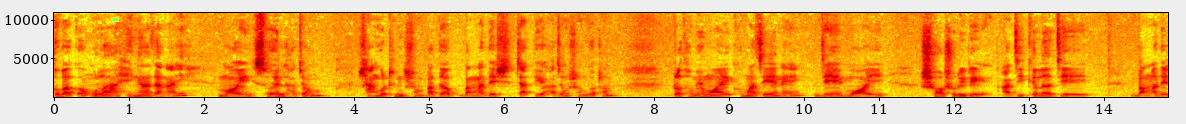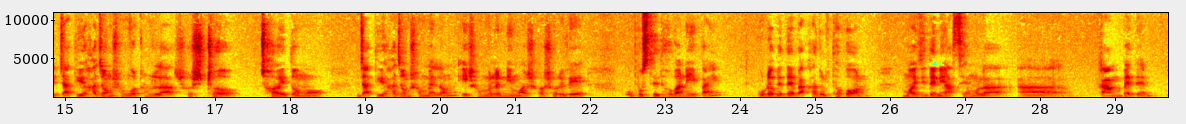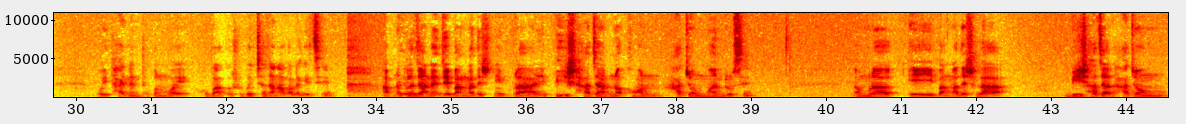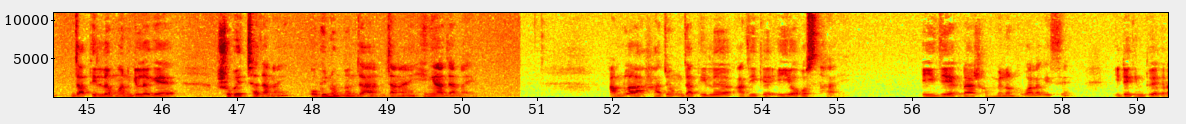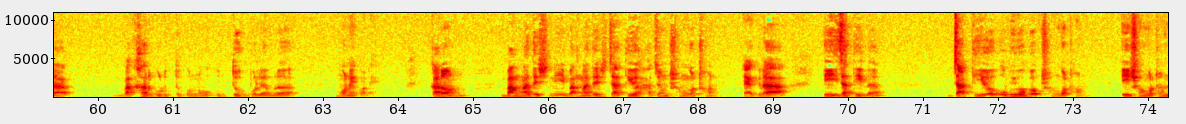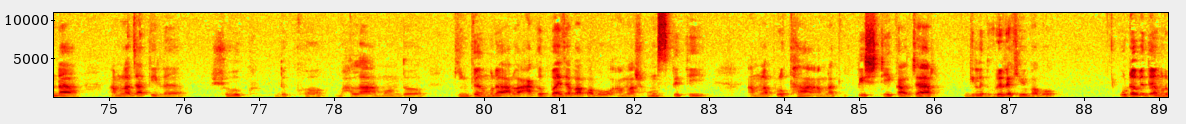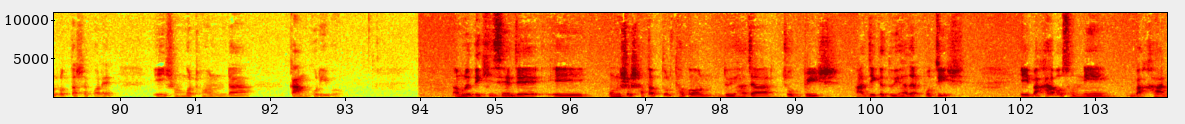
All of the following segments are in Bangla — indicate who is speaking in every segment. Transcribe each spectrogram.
Speaker 1: সৌভাগ্য মূলা হিঙা জানাই, মই সোহেল হাজং, সাংগঠনিক সম্পাদক বাংলাদেশ জাতীয় হাজং সংগঠন। প্রথমে মই ক্ষমা চেয়ে নেয় যে মই সশরীরে আজিকাল যে বাংলাদেশ জাতীয় হাজং সংগঠনলা ষষ্ঠ ছয়তম জাতীয় হাজং সম্মেলন এই সম্মেলন নিয়ে মই সশরীরে উপস্থিত হবা নেই পাই। উডবেদে বাখাদুর থকন মই যিদিনী আছে মোলা কাম বেদেন। ওই থাইল্যান্ড থকন মই হুবাকো শুভেচ্ছা জানাবা লেগেছে। আপনাগুলো জানেন যে বাংলাদেশ নিয়ে প্রায় বিশ হাজার নখন হাজং মান রুছে আমরা এই বাংলাদেশলা বিশ হাজার হাজং জাতির মান গিলাগে শুভেচ্ছা জানাই, অভিনন্দন জানাই হিঙা জানাই। আমরা হাজং জাতিল আজিকে এই অবস্থায় এই যে একটা সম্মেলন হওয়া লাগিছে, এটা কিন্তু একটা বাখার গুরুত্বপূর্ণ উদ্যোগ বলে আমরা মনে করে। কারণ বাংলাদেশ নিয়ে বাংলাদেশ জাতীয় হাজং সংগঠন একটা এই জাতিল জাতীয় অভিভাবক সংগঠন। এই সংগঠনটা আমরা জাতিল, সুখ, দুঃখ, ভালা, মন্দ কিংকে আমরা আরও আগত বাই যাবা পাবো। আমরা সংস্কৃতি, আমরা প্রথা, আমরা কৃষ্টি, কালচার গিলে ধরে রাখিবে পাবো। ওটা বেদে আমরা প্রত্যাশা করে এই সংগঠনটা কাম করিব। আমরা দেখিছে যে এই উনিশশো সাতাত্তর তখন দুই হাজার চব্বিশ, আজকে দুই হাজার পঁচিশ, এই বাখা বছর নিয়ে বাখার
